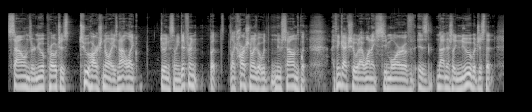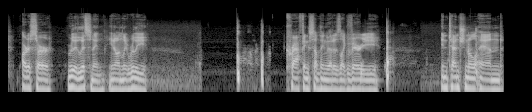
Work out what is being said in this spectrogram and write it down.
sounds or new approaches to harsh noise, not like doing something different, but like harsh noise, but with new sounds. But I think actually what I want to see more of is not necessarily new, but just that artists are really listening, you know, and like really crafting something that is like very intentional and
